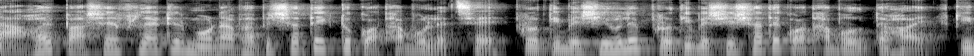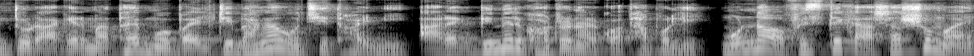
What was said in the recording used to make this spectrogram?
না হয় পাশের ফ্ল্যাটের মোনা ভাবির সাথে একটু কথা বলেছে। প্রতিবেশী হলে প্রতিবেশীর সাথে কথা বলতে হয়। কিন্তু রাগের মাথায় মোবাইলটি ভাঙা উচিত হয়নি। আরেক দিনের ঘটনার কথা বলি। মুন্না অফিস থেকে আসার সময়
